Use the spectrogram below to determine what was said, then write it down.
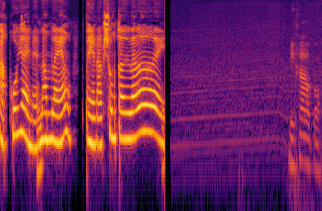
หากผู้ใหญ่แนะนำแล้ว ไปรับชมกันเลย มีข้าวก่อน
